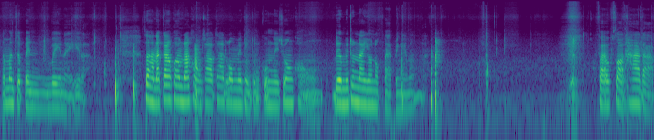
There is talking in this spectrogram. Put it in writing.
แล้วมันจะเป็นเวไหนดีล่ะ สถานการณ์ความรักของชาวธาตุลมในถุนตุนกลุ่มในช่วงของเดือนมิถุนายน68เป็นไงบ้างฝ่ายสอดห้าดาบ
